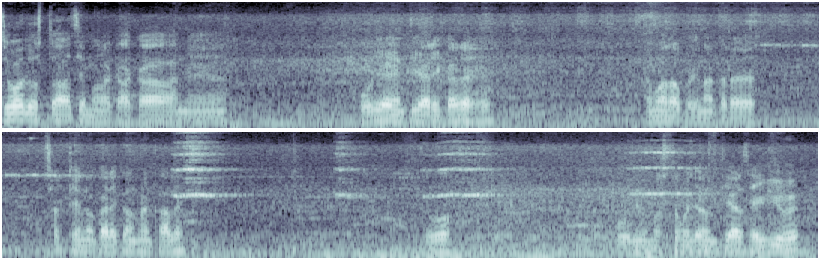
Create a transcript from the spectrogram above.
જો દોસ્તો, આ છે મારા કાકા અને કોડિયાની તૈયારી કરે છે. તમારા ભાઈના ઘરે છઠ્ઠીનો કાર્યક્રમ છે કાલે. જુઓ હોળી મસ્ત મજાનું તૈયાર થઈ ગયું છે.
